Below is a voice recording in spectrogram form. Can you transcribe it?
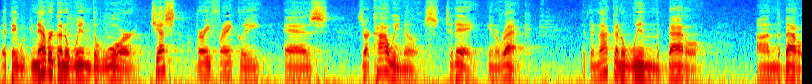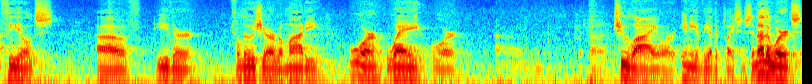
that they were never going to win the war, just very frankly, as Zarqawi knows today in Iraq, that they're not going to win the battle on the battlefields of either Fallujah or Ramadi or Hue or uh, uh, Chu Lai or any of the other places. In other words,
